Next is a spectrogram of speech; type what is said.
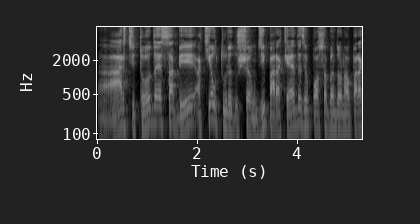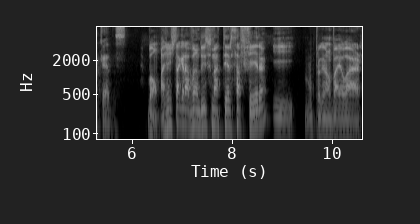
a arte toda é saber a que altura do chão de paraquedas eu posso abandonar o paraquedas. Bom, a gente está gravando isso na terça-feira e o programa vai ao ar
